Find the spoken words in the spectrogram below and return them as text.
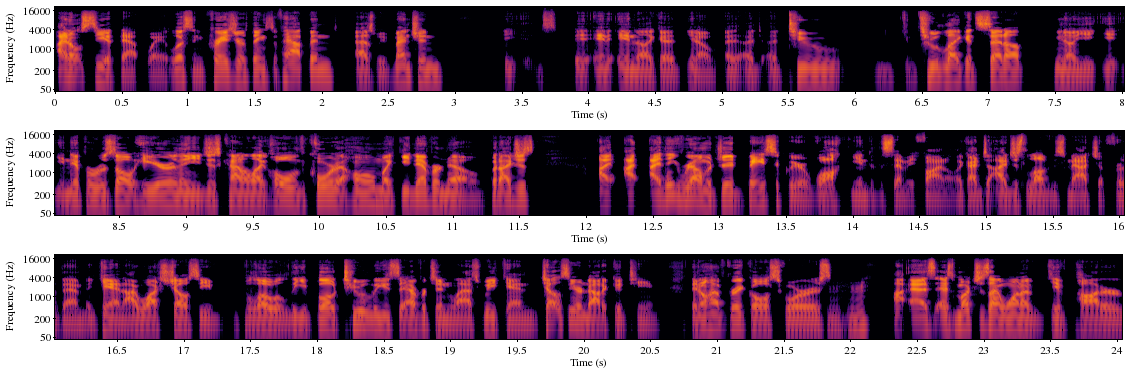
I don't see it that way. Listen, crazier things have happened, as we've mentioned, in, in like a you know a, a two two legged setup. You know, you, you nip a result here, and then you just kind of like hold the court at home. Like you never know. But I just I, I, think Real Madrid basically are walking into the semifinal. Like I, I just love this matchup for them. Again, I watched Chelsea blow a lead, blow two leads to Everton last weekend. Chelsea are not a good team. They don't have great goal scorers. Mm-hmm. As as much as I want to give Potter,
